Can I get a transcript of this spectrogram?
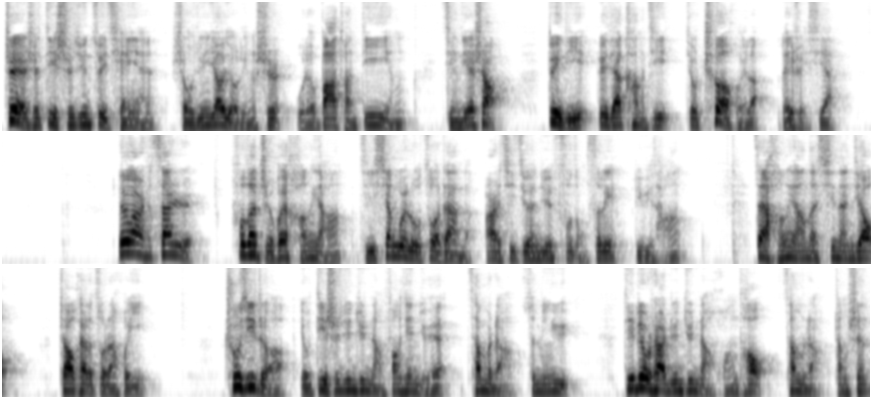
这也是第十军最前沿守军幺九零师五六八团第一营警戒哨对敌略加抗击，就撤回了雷水西岸。六月二十三日，负责指挥衡阳及湘桂路作战的二七集团军副总司令李玉堂，在衡阳的西南郊召开了作战会议。出席者有第十军军长方先觉、参谋长孙明玉，第六十二军军长黄涛、参谋长张申，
